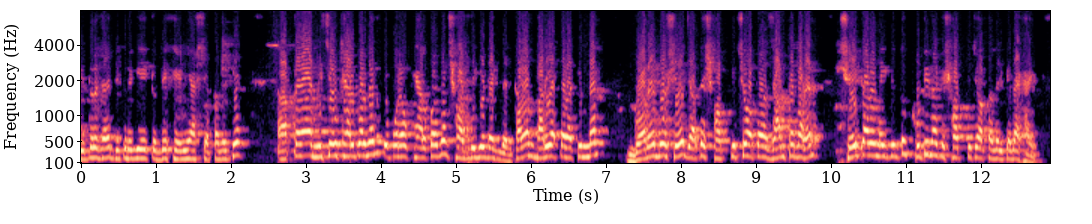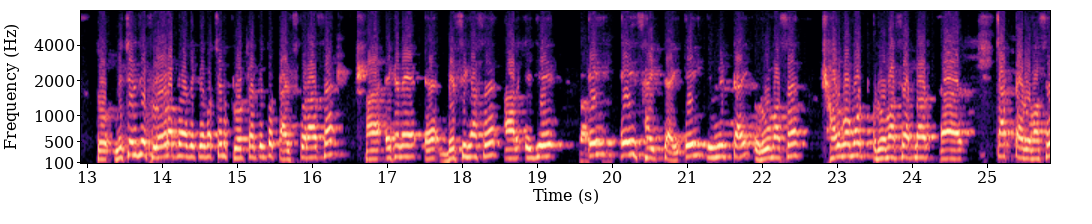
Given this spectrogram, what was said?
ভিতরে যাই ভিতরে গিয়ে একটু দেখে নিয়ে আসি আপনাদেরকে। আপনারা নিচেও খেয়াল করবেন উপরেও খেয়াল করবেন সব দিকে দেখবেন। কারণ বাড়ি আপনারা কিনবেন ঘরে বসে যাতে সবকিছু আপনারা জানতে পারেন, সেই কারণেই কিন্তু খুঁটিনাটি সবকিছু আপনাদেরকে দেখাই। তো নিচের যে ফ্লোর আপনারা দেখতে পাচ্ছেন ফ্লোরটা কিন্তু টাইলস করা আছে। এখানে বেসিং আছে। আর এই যে, এই এই সাইডটাই এই ইউনিটটাই রুম আছে। সর্বমোট রুম আছে আপনার চারটা রুম আছে।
